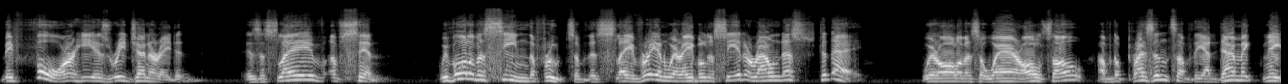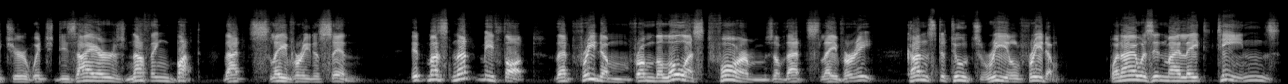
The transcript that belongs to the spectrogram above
before he is regenerated, is a slave of sin. We've all of us seen the fruits of this slavery, and we're able to see it around us today. We're all of us aware also of the presence of the Adamic nature which desires nothing but that slavery to sin. It must not be thought that freedom from the lowest forms of that slavery constitutes real freedom. When I was in my late teens,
